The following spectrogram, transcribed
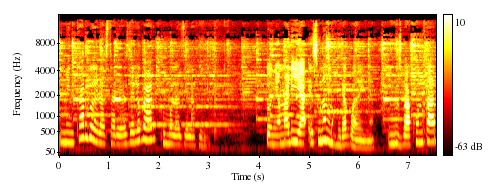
y me encargo de las tareas del hogar como las de la finca. Doña María es una mujer aguadeña y nos va a contar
